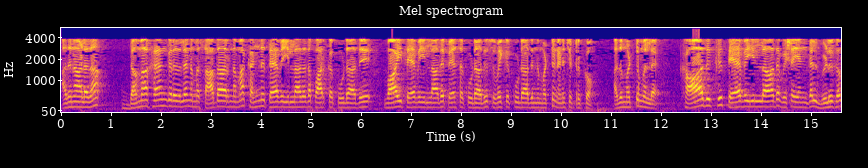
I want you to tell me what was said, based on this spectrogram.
அதனாலதான் தமகங்கிறதுல நம்ம சாதாரணமா கண்ணு தேவையில்லாதத பார்க்க கூடாது வாய் தேவையில்லாத பேசக்கூடாது சுவைக்க கூடாதுன்னு மட்டும் நினைச்சிட்டு இருக்கோம் அது மட்டுமல்ல காதுக்கு தேவையில்லாத விஷயங்கள் விழுக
